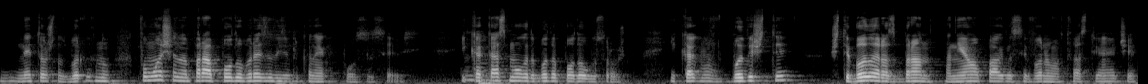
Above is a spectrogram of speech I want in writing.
не точно сбърках, но какво можеш да направя по-добре, за да извлека някаква полза за себе си. И как аз мога да бъда по-дългосрочно. И как в бъдеще ще бъда разбран, а няма пак да се върна в това състояние, че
